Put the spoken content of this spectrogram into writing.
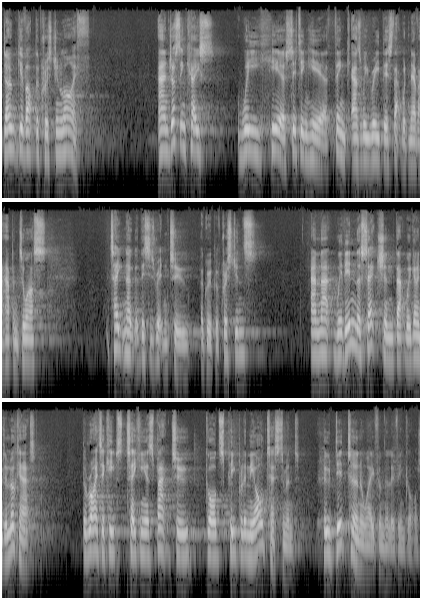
Don't give up the Christian life. And just in case we here, sitting here, think as we read this that would never happen to us, take note that this is written to a group of Christians, and that within the section that we're going to look at, the writer keeps taking us back to God's people in the Old Testament who did turn away from the living God.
